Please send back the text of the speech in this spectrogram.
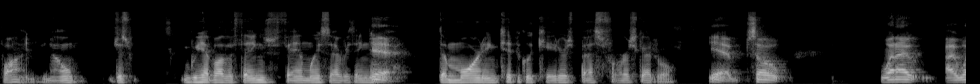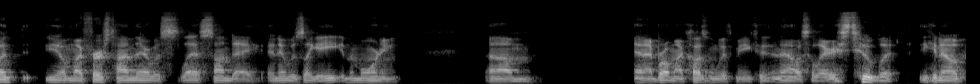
fine, you know. Just we have other things, families, everything. yeah. The morning typically caters best for our schedule. Yeah. So when I I went, you know, my first time there was last Sunday, and it was like eight in the morning. Um, and I brought my cousin with me, and that was hilarious too. But you know,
